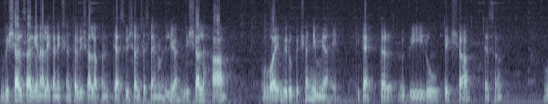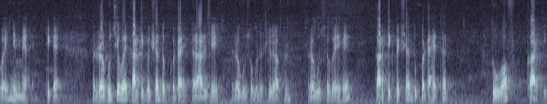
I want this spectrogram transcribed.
विशालचं अगेन आलं आहे कनेक्शन तर विशाल आपण त्याच विशालच्याच लाईनमध्ये लिहा. विशाल हा वय विरूपेक्षा निम्मे आहे. ठीक आहे? तर विरूपेक्षा त्याचं वय निम्मे आहे. ठीक आहे? रघुचे वय कार्तिकपेक्षा दुप्पट आहे. तर आर जे रघुसोबतच लिहूया आपण. रघुचं वय हे कार्तिकपेक्षा दुप्पट आहे तर टू ऑफ कार्तिक.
